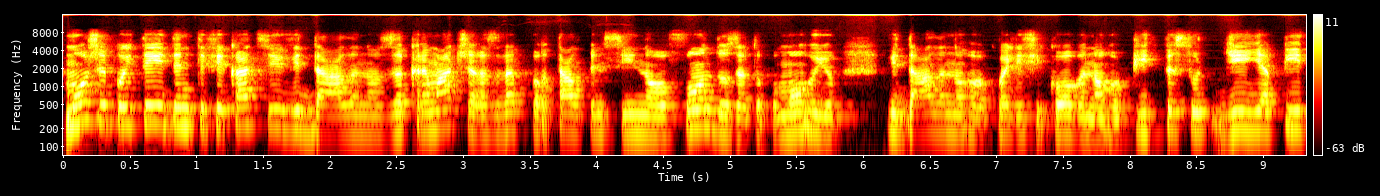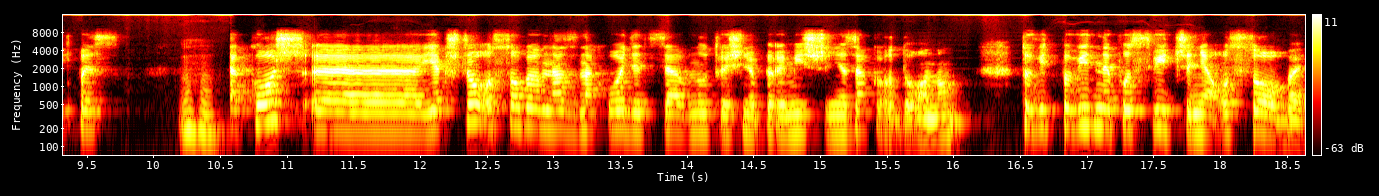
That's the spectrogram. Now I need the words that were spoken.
Може пройти ідентифікацію віддалено, зокрема через веб-портал пенсійного фонду за допомогою віддаленого кваліфікованого підпису Дія підпис. Угу. Також, е, якщо особи в нас знаходяться внутрішньо переміщені за кордоном, то відповідне посвідчення особи,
